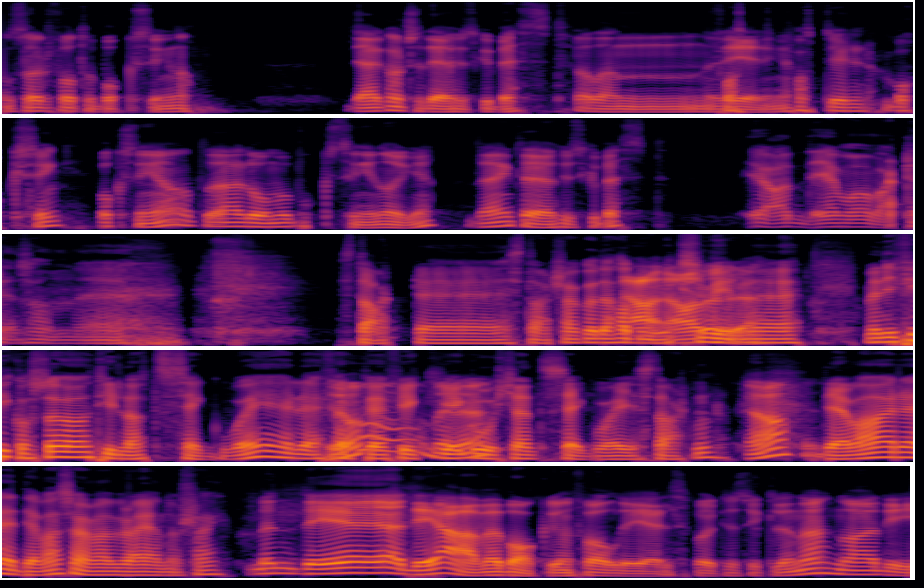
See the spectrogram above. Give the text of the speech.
Og så har de fått til boksing, da. Det er kanskje det jeg husker best fra den regjeringa. fått til boksing. Boksing, ja. At det er lov med boksing i Norge. Det er egentlig det jeg husker best. Ja, det må ha vært en sånn uh, start, uh, startsak. Og det hadde Ja, ikke ja, så mye med Men de fikk også tillatt Segway, eller Frp Ja, fikk det er godkjent Segway i starten. Ja, Det var, eh, det var søren meg bra gjennomslag. Men det, det er vel bakgrunnen for alle de elsparkesyklene. Nå er de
